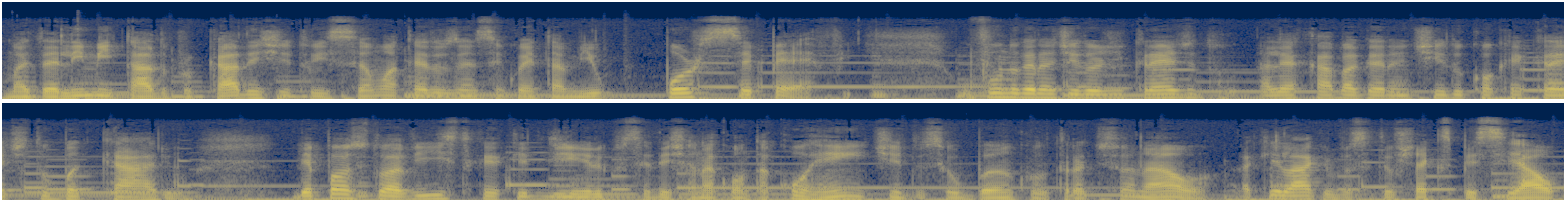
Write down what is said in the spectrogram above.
Mas é limitado por cada instituição até 250 mil por CPF. O Fundo Garantidor de Crédito ele acaba garantindo qualquer crédito bancário, Depósito à vista, que é aquele dinheiro que você deixa na conta corrente do seu banco tradicional, aquele lá que você tem o cheque especial,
